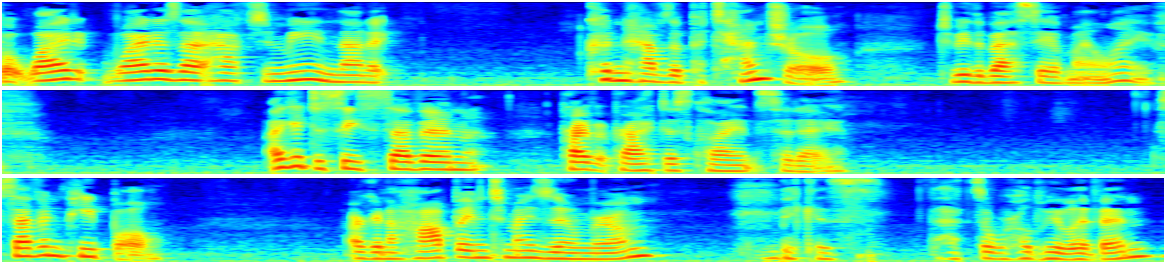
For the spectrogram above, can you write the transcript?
but why, why does that have to mean that it couldn't have the potential to be the best day of my life? I get to see seven private practice clients today. Seven people are going to hop into my Zoom room because that's the world we live in,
